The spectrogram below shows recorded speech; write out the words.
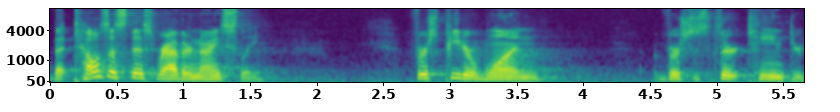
that tells us this rather nicely. 1 Peter 1, verses 13 through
